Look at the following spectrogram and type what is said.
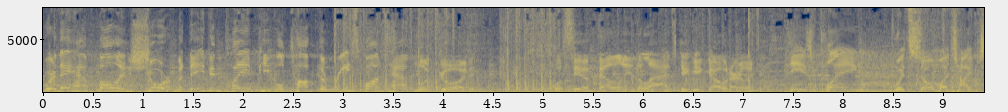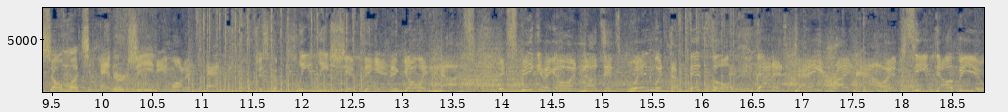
where they have fallen short, but they've been playing people tough. The respawns have looked good. We'll see if Felony and the lads can get going early. He is playing with so much hype, so much energy. Game on its head, just completely shifting it and going nuts. And speaking of going nuts, it's Gwinn with the pistol. That is banging right now. MCW.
